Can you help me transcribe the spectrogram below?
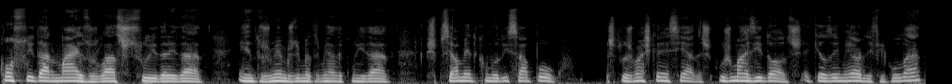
consolidar mais os laços de solidariedade entre os membros de uma determinada comunidade, especialmente, como eu disse há pouco, as pessoas mais carenciadas, os mais idosos, aqueles em maior dificuldade,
